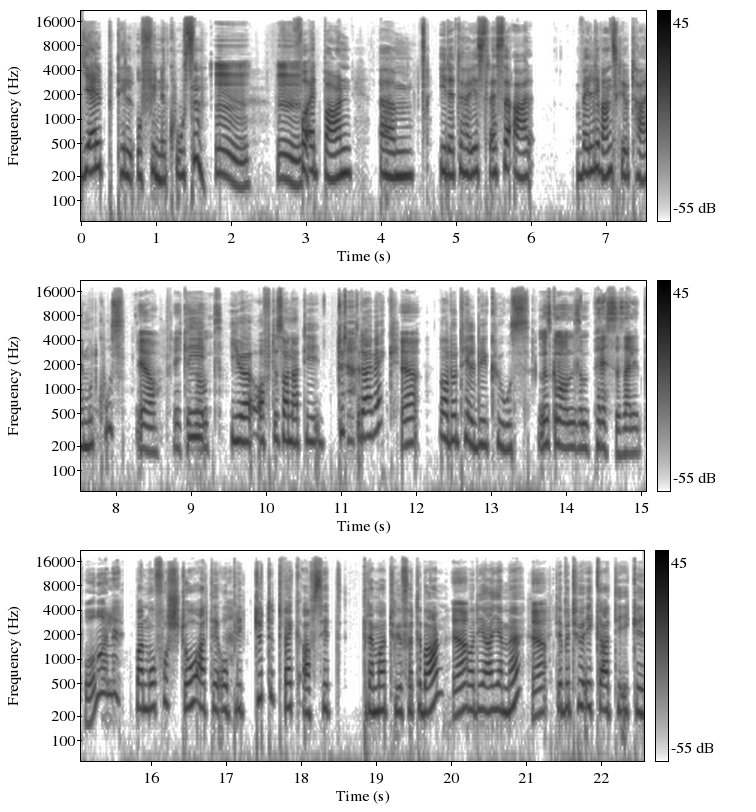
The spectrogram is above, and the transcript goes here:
hjelp til å finne kosen. Mm. Mm. For et barn um, i dette høye stresset er veldig vanskelig å ta imot kos. Ja, ikke De gjør ofte sånn at de dytter deg vekk Ja. Når du tilbyr kos. Men skal man liksom presse seg litt på, da, eller? Man må forstå at det å bli dyttet vekk av sitt prematurfødte barn Ja. når de er hjemme, Ja. det betyr ikke at de ikke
